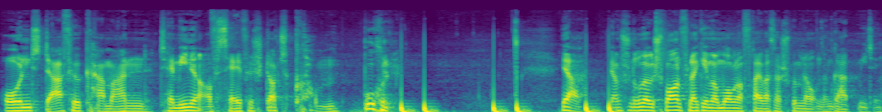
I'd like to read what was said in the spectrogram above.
Und dafür kann man Termine auf selfish.com buchen. Ja, wir haben schon drüber gesprochen, vielleicht gehen wir morgen noch Freiwasser schwimmen nach unserem Gartenmeeting.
